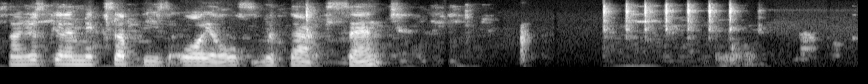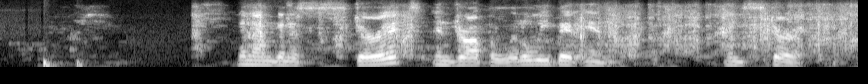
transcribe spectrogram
So I'm just going to mix up these oils with that scent. And I'm going to stir it and drop a little wee bit in and stir it.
